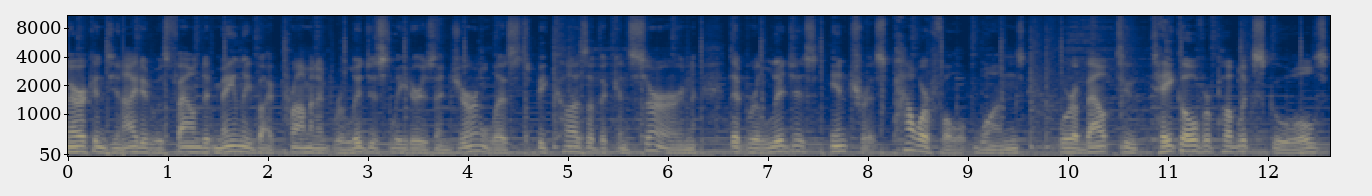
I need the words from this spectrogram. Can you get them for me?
Americans United was founded mainly by prominent religious leaders and journalists because of the concern that religious interests, powerful ones, were about to take over public schools,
